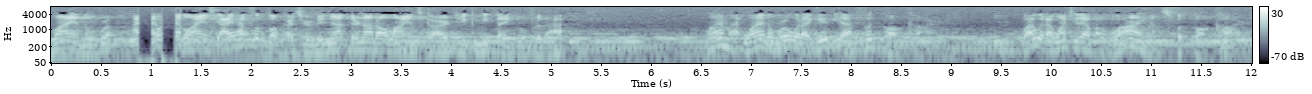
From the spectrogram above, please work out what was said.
Why in the world? I don't have Lions. I have football cards for but not, they're not all Lions cards. You can be thankful for that. Why am I? Why in the world would I give you a football card? Why would I want you to have a Lions football card?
